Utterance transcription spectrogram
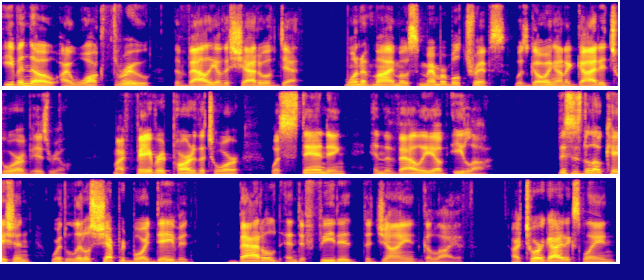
Even though I walk through the valley of the shadow of death, one of my most memorable trips was going on a guided tour of Israel. My favorite part of the tour was standing in the valley of Elah. This is the location where the little shepherd boy David battled and defeated the giant Goliath. Our tour guide explained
